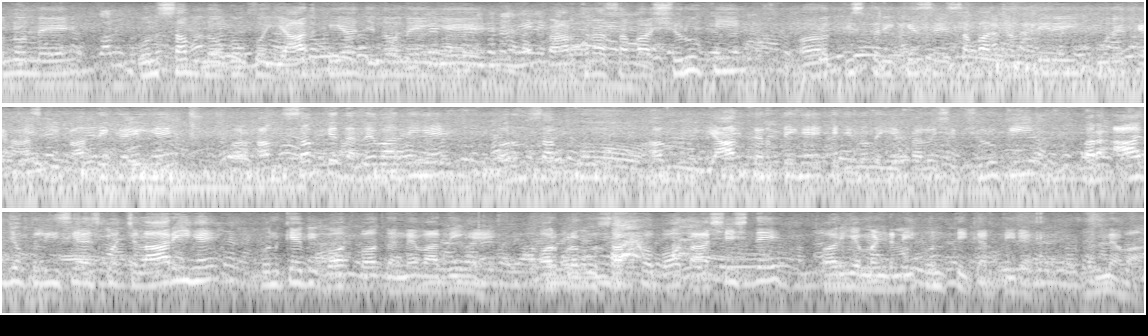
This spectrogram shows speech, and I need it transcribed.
उन्होंने उन सब लोगों को याद किया जिन्होंने ये प्रार्थना सभा शुरू की और किस तरीके से सभा चलती रही, पूरे इतिहास की बातें करी हैं और हम सब के धन्यवादी हैं और उन सबको हम याद करते हैं कि जिन्होंने ये फेलोशिप शुरू की और आज जो कलीसिया इसको चला रही है, उनके भी बहुत बहुत धन्यवादी हैं और प्रभु सबको बहुत आशीष दे और ये मंडली उन्नति करती रहे। धन्यवाद।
